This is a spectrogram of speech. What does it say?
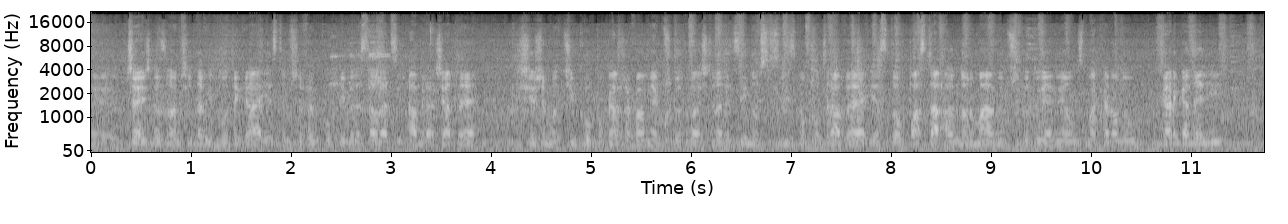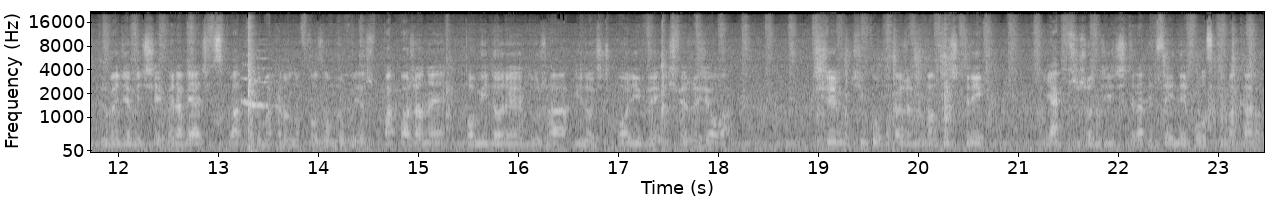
E, Cześć, nazywam się Dawid Motyka, jestem szefem kuchni w restauracji Abraciate. W dzisiejszym odcinku pokażę Wam, jak przygotować tradycyjną sycylijską potrawę. Jest to pasta al norma, my przygotujemy ją z makaronu garganelli, który będziemy dzisiaj wyrabiać. W skład tego makaronu wchodzą również bakłażany, pomidory, duża ilość oliwy i świeże zioła. W dzisiejszym odcinku pokażemy Wam też trik, jak przyrządzić tradycyjny włoski makaron.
